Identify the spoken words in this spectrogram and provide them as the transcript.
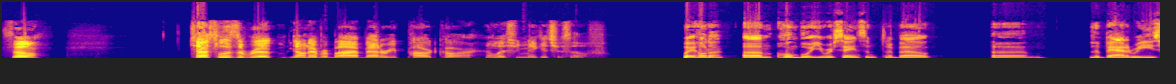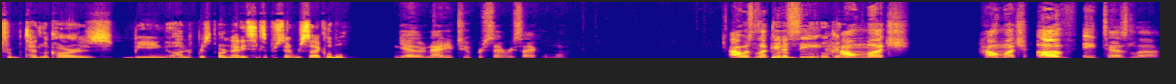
so Tesla's a rip. Don't ever buy a battery powered car unless you make it yourself. Wait, hold on. Um, homeboy, you were saying something about um the batteries from Tesla cars being 100% or 96% recyclable. Yeah, they're 92% recyclable. I was looking What to see okay. how much how much of a Tesla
